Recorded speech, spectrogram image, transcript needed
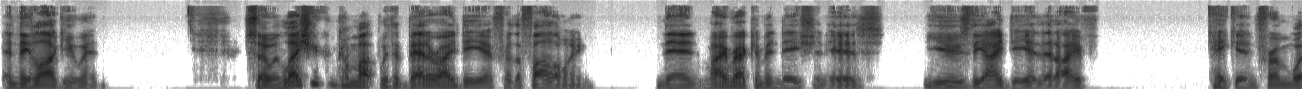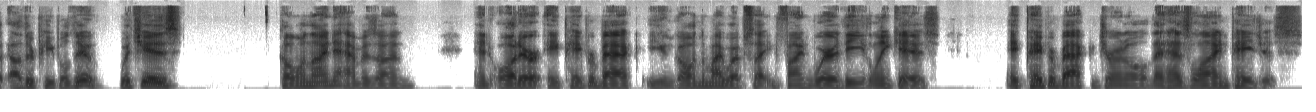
and they log you in? So, unless you can come up with a better idea for the following, then my recommendation is use the idea that I've taken from what other people do, which is go online to Amazon and order a paperback. You can go onto my website and find where the link is a paperback journal that has lined pages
